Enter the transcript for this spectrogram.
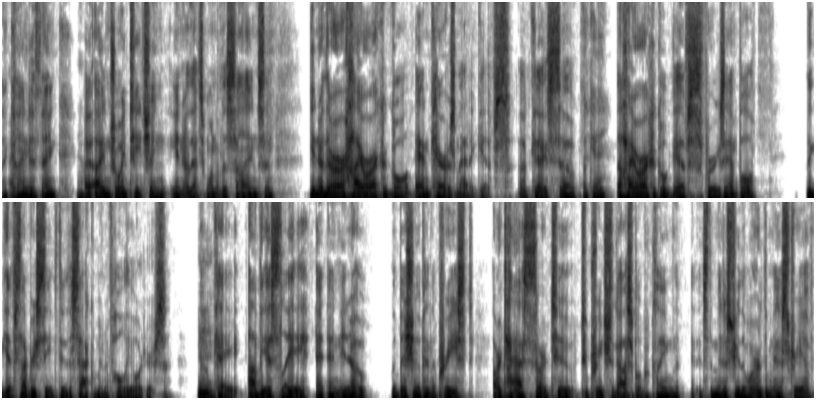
I kind of think yeah. I, I, enjoy teaching. You know, that's one of the signs. And, you know, there are hierarchical and charismatic gifts. Okay. So, okay. The hierarchical gifts, for example, the gifts I've received through the sacrament of holy orders. Hmm. Okay. Obviously, and, and, you know, the bishop and the priest our tasks are to to preach the gospel, proclaim the, it's the ministry of the word, the ministry of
